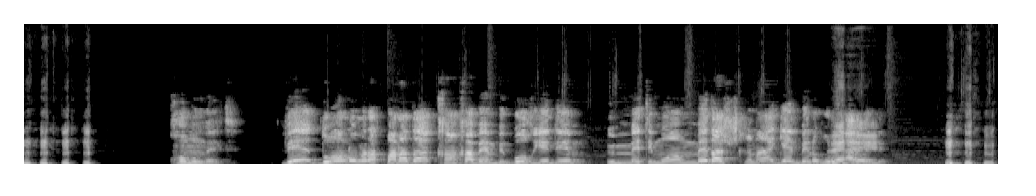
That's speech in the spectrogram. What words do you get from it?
Commonwealth. Ve doğal olarak bana da kanka ben bir bok yedim. Ümmeti Muhammed aşkına gel beni kurtar Hey. dedi.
